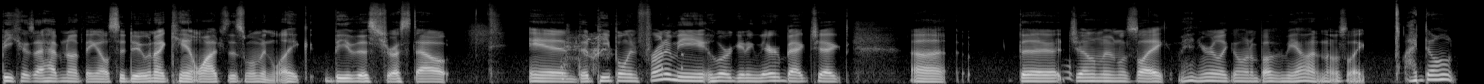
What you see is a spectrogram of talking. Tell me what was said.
because I have nothing else to do and I can't watch this woman like be this stressed out. And the people in front of me who are getting their back checked, uh the gentleman was like, Man, you're really going above and beyond and I was like, I don't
